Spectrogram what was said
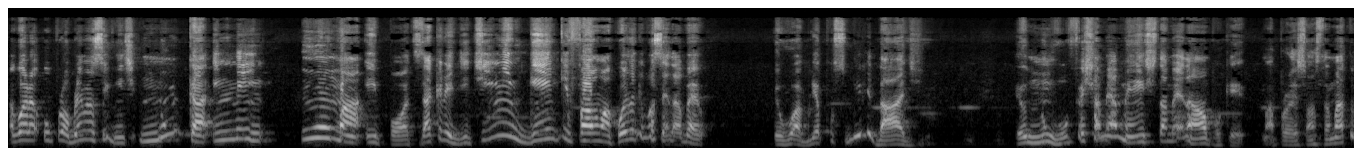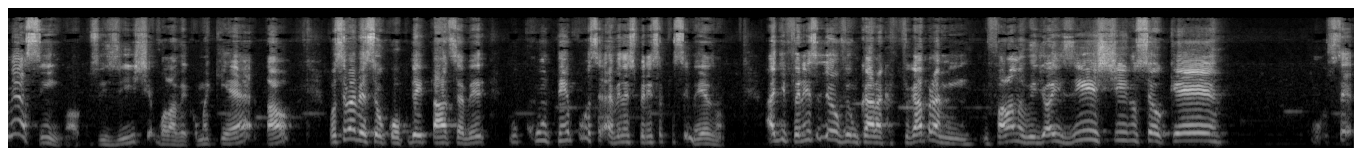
Agora, o problema é o seguinte: nunca, em nem, uma hipótese. Acredite em ninguém que fala uma coisa que você ainda. Eu vou abrir a possibilidade. Eu não vou fechar minha mente também, não, porque a projeção astral também é assim. Ó, se existe, vou lá ver como é que é tal. Você vai ver seu corpo deitado, você vai ver. Com o tempo, você vai vendo a experiência por si mesmo. A diferença de eu ouvir um cara ficar para mim e falar no vídeo, ó, existe, não sei o quê. Você,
